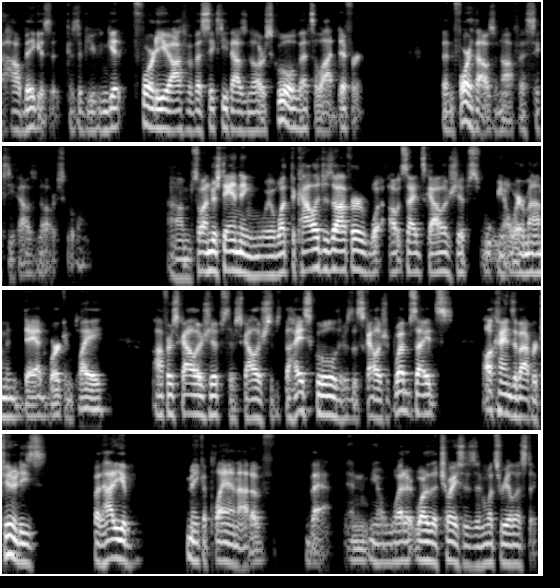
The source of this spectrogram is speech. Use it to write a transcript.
how big is it? Because if you can get 40 off of a $60,000 school, that's a lot different than 4,000 off a $60,000 school. Um, so understanding what the colleges offer, what outside scholarships, you know, where mom and dad work and play, offer scholarships. There's scholarships at the high school. There's the scholarship websites, all kinds of opportunities. But how do you make a plan out of that? And you know, what are, what are the choices and what's realistic?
